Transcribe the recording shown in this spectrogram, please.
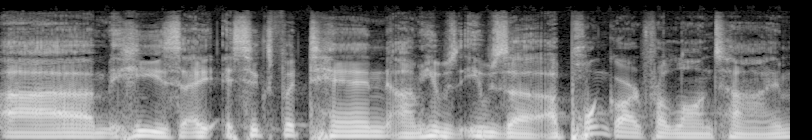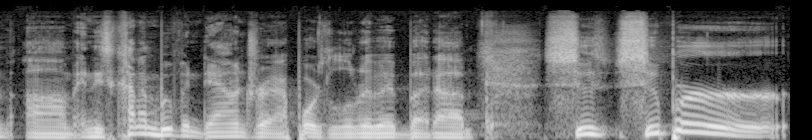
Um, he's a, a, six foot ten. Um, he was he was a, a, point guard for a long time, um, and he's kind of moving down draft boards a little bit, but uh, su- super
